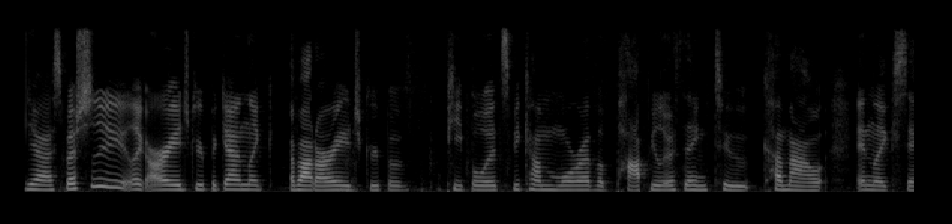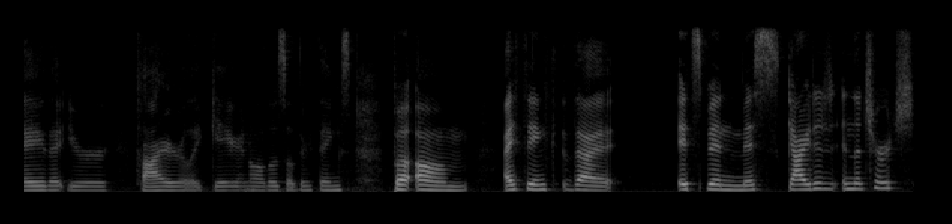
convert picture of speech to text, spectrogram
Yeah, especially like our age group again, like about our age group of people, it's become more of a popular thing to come out and like say that you're bi or like gay and all those other things. But um I think that it's been misguided in the church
